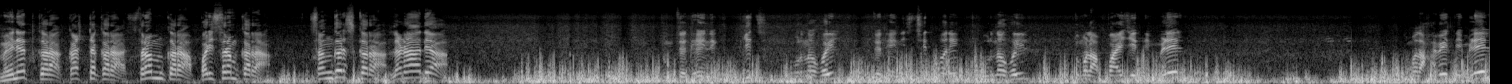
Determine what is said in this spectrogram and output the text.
मेहनत करा कष्ट करा श्रम करा परिश्रम करा संघर्ष करा लढा द्या. तुमचे ध्येय नक्कीच पूर्ण होईल. तुमचे ध्येय निश्चितपणे पूर्ण होईल. तुम्हाला पाहिजे ते मिळेल. तुम्हाला हवे ते मिळेल.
